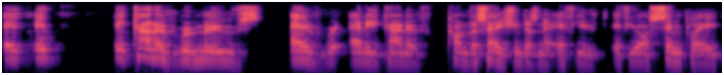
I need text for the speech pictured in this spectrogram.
it it it kind of removes every any kind of conversation, doesn't it? If you if you are simply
